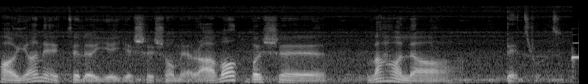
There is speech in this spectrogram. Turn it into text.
پایان اطلاعیه ششم رواق باشه و حالا بدرود.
